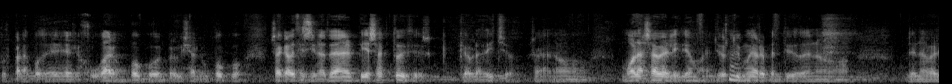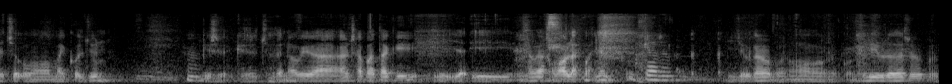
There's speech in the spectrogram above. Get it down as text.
pues para poder jugar un poco, improvisar un poco. O sea que a veces si no te dan el pie exacto dices, ¿qué, habrá dicho? O sea, no... Mola saber el idioma. Yo estoy muy arrepentido de no, de no haber hecho como Michael June, que, se, que se echó de novia al Zapataki y, ya- y no vea cómo habla español. Claro. Y yo, claro, pues no- con un libro de eso, pues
